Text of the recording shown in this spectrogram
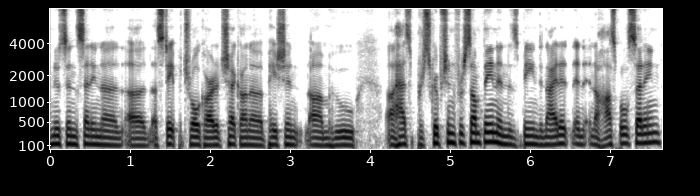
Knudsen sending a, a, a state patrol car to check on a patient um, who uh, has a prescription for something and is being denied it in, in a hospital setting.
